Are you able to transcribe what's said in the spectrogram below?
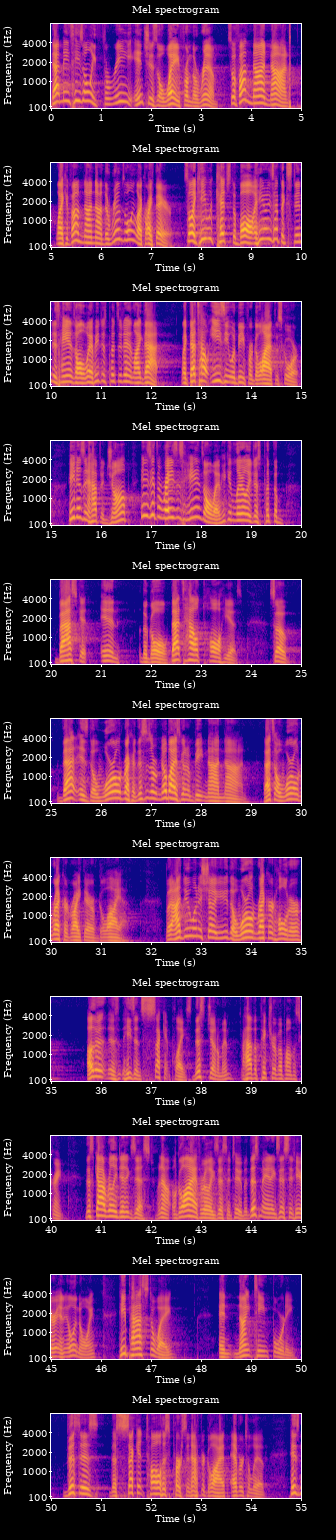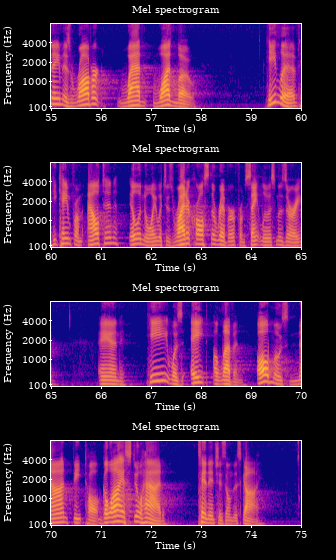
that means he's only three inches away from the rim. So if I'm nine nine, like if I'm nine nine, the rim's only like right there. So, like, he would catch the ball, and he doesn't have to extend his hands all the way up. He just puts it in like that. Like, that's how easy it would be for Goliath to score. He doesn't have to jump, he doesn't have to raise his hands all the way up. He can literally just put the basket in the goal. That's how tall he is. So, that is the world record. This is a, nobody's going to beat 9 9. That's a world record right there of Goliath. But I do want to show you the world record holder other, he's in second place. This gentleman, I have a picture of up on the screen. This guy really did exist. Now, Goliath really existed too, but this man existed here in Illinois. He passed away in 1940. This is the second tallest person after Goliath ever to live. His name is Robert Wad- Wadlow. He lived, he came from Alton, Illinois, which is right across the river from St. Louis, Missouri and he was 8'11, almost nine feet tall. Goliath still had 10 inches on this guy.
